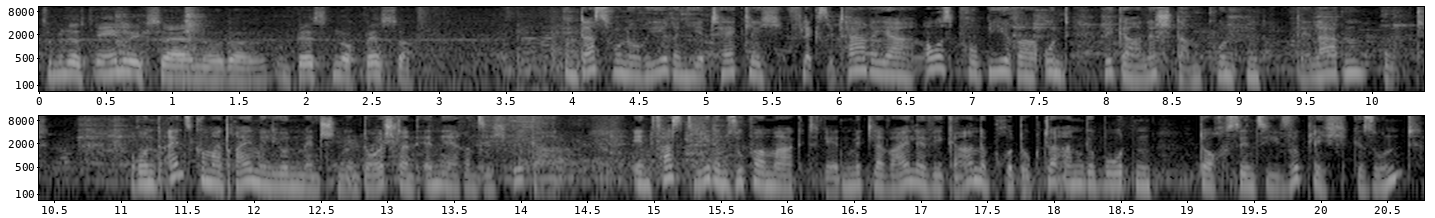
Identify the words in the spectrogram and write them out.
zumindest ähnlich sein oder am besten noch besser. Und das honorieren hier täglich Flexitarier, Ausprobierer und vegane Stammkunden. Der Laden boomt. Rund 1,3 Millionen Menschen in Deutschland ernähren sich vegan. In fast jedem Supermarkt werden mittlerweile vegane Produkte angeboten. Doch sind sie wirklich gesund?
